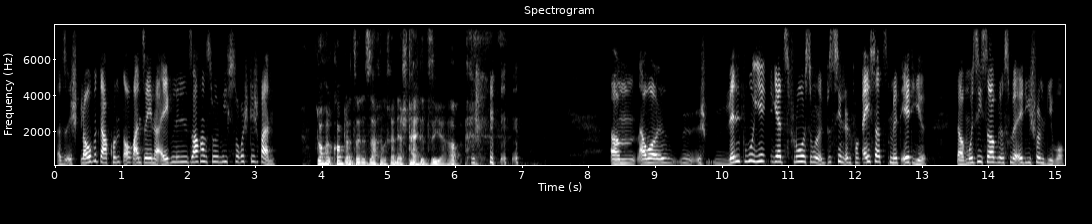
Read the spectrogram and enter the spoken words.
Also ich glaube, da kommt auch an seine eigenen Sachen so nicht so richtig ran. Doch, er kommt an seine Sachen ran, er schneidet sie ja ab. Ähm, aber äh, ich, wenn du ihn jetzt, Flo, so ein bisschen in Vergleich setzt mit Eddie, da muss ich sagen, ist mir Eddie schon lieber.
